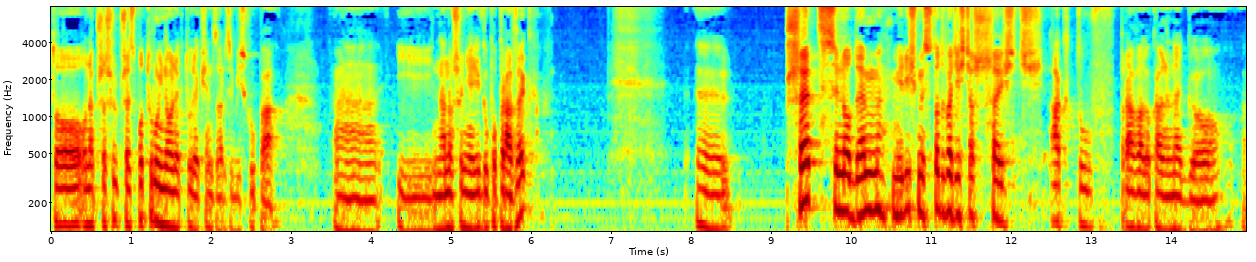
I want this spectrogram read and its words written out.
to one przeszły przez potrójną lekturę księdza arcybiskupa e, i nanoszenie jego poprawek. E, przed synodem mieliśmy 126 aktów prawa lokalnego e,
